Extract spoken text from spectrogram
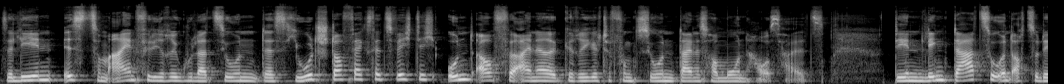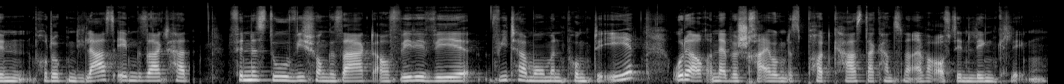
Selen ist zum einen für die Regulation des Jodstoffwechsels wichtig und auch für eine geregelte Funktion deines Hormonhaushalts. Den Link dazu und auch zu den Produkten, die Lars eben gesagt hat, findest du, wie schon gesagt, auf www.vitamoment.de oder auch in der Beschreibung des Podcasts. Da kannst du dann einfach auf den Link klicken.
